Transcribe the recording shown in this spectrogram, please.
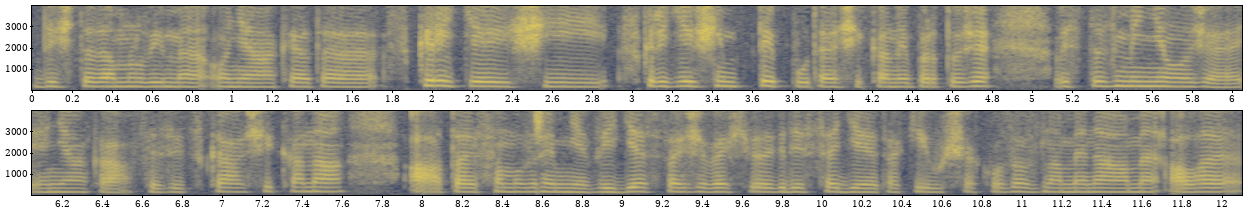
když teda mluvíme o nějaké té skrytější, skrytějším typu té šikany, protože vy jste zmínil, že je nějaká fyzická šikana a ta je samozřejmě vidět, takže ve chvíli, kdy se děje, tak ji už jako zaznamenáme, ale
